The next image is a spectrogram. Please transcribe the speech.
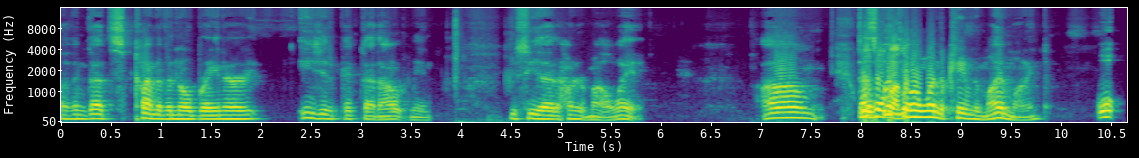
I think that's kind of a no brainer. Easy to pick that out. I mean, you see that a hundred mile away. Um, that's hold not the only one that came to my mind. Well,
